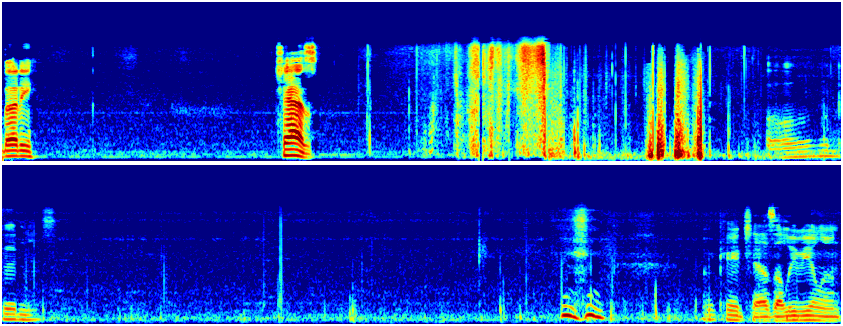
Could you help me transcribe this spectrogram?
buddy. Chaz. Oh, goodness. okay, Chaz, I'll leave you alone.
